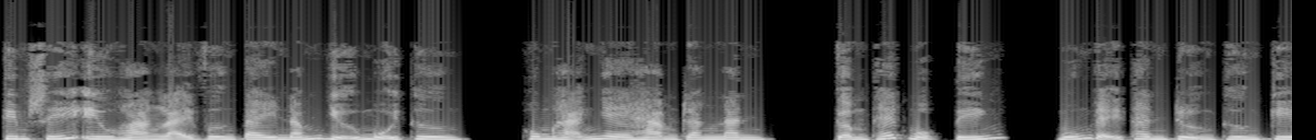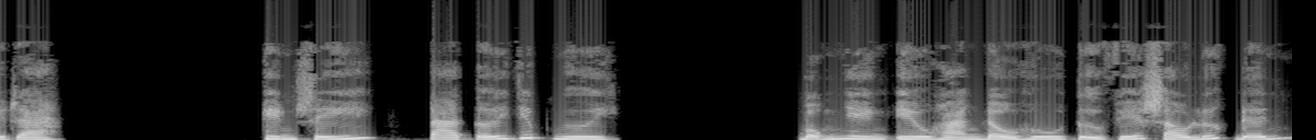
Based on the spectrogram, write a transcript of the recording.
kim sĩ yêu hoàng lại vươn tay nắm giữ mũi thương, hung hãn nghe hàm răng nanh, cầm thét một tiếng, muốn đẩy thanh trường thương kia ra. Kim sĩ, ta tới giúp ngươi. Bỗng nhiên yêu hoàng đầu hưu từ phía sau lướt đến,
